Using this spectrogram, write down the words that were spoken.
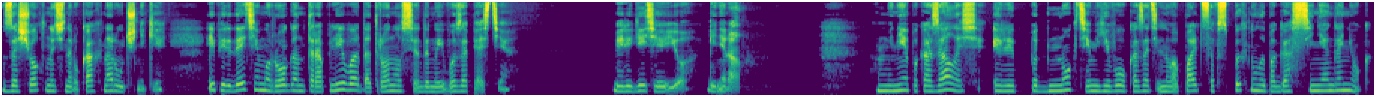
защелкнуть на руках наручники, и перед этим Роган торопливо дотронулся до моего запястья. «Берегите ее, генерал». Мне показалось, или под ногтем его указательного пальца вспыхнул и погас синий огонек.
